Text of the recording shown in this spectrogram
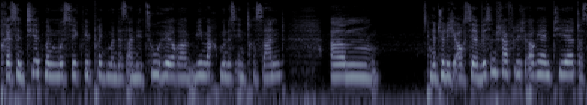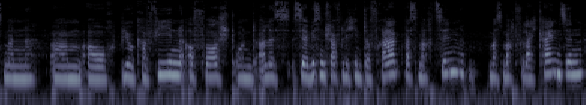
präsentiert man Musik, wie bringt man das an die Zuhörer, wie macht man das interessant. Ähm, natürlich auch sehr wissenschaftlich orientiert, dass man ähm, auch Biografien erforscht und alles sehr wissenschaftlich hinterfragt, was macht Sinn, was macht vielleicht keinen Sinn,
